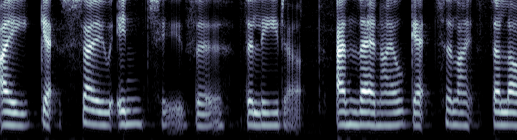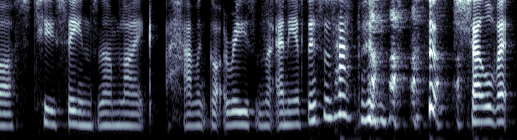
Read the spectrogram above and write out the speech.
I get so into the the lead up and then I'll get to like the last two scenes and I'm like, I haven't got a reason that any of this has happened. Shelve it.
